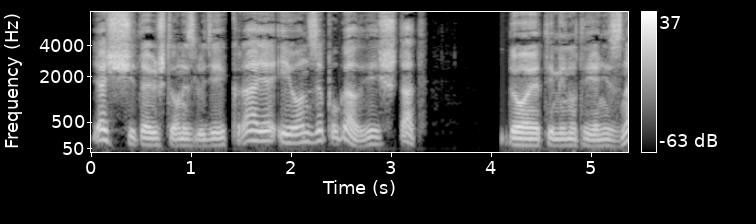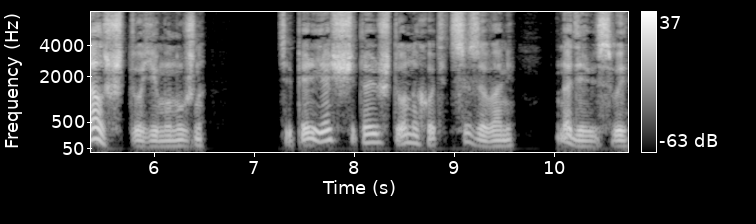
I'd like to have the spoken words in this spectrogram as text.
Я считаю, что он из людей края, и он запугал весь штат. До этой минуты я не знал, что ему нужно. Теперь я считаю, что он охотится за вами. Надеюсь, вы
